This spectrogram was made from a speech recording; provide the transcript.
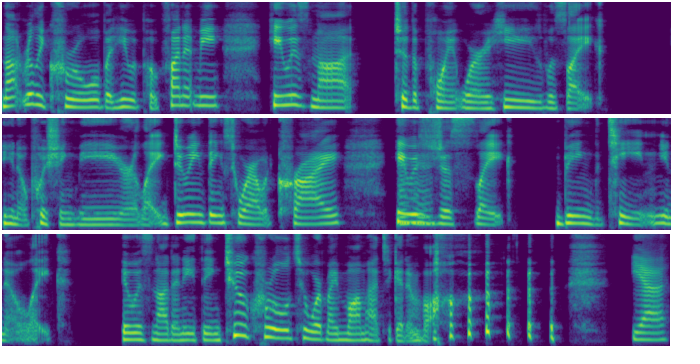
not really cruel, but he would poke fun at me, he was not to the point where he was like, you know, pushing me or like doing things to where I would cry. He mm-hmm. was just like being the teen, you know, like it was not anything too cruel to where my mom had to get involved. yeah.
